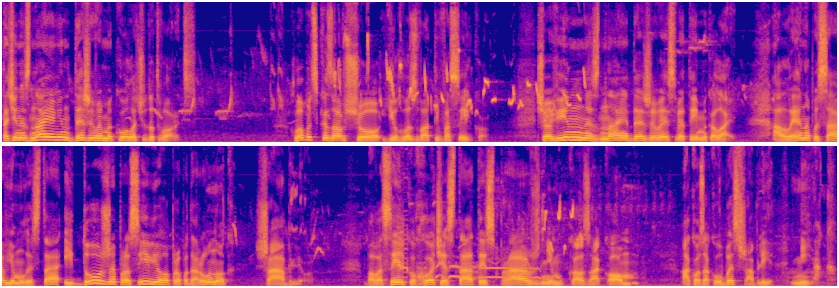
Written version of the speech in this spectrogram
та чи не знає він, де живе Микола Чудотворець. Хлопець сказав, що його звати Василько, що він не знає, де живе святий Миколай, але написав йому листа і дуже просив його про подарунок шаблю. Бо Василько хоче стати справжнім козаком, а козаку без шаблі ніяк.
